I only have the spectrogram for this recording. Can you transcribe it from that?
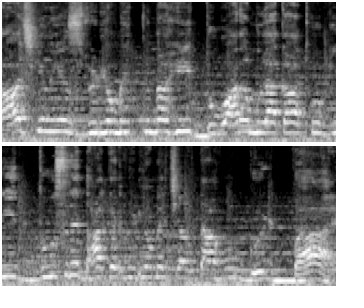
आज के लिए इस वीडियो में इतना ही। दोबारा मुलाकात होगी। दूसरे धाकड़ वीडियो में चलता हूँ। गुड बाय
